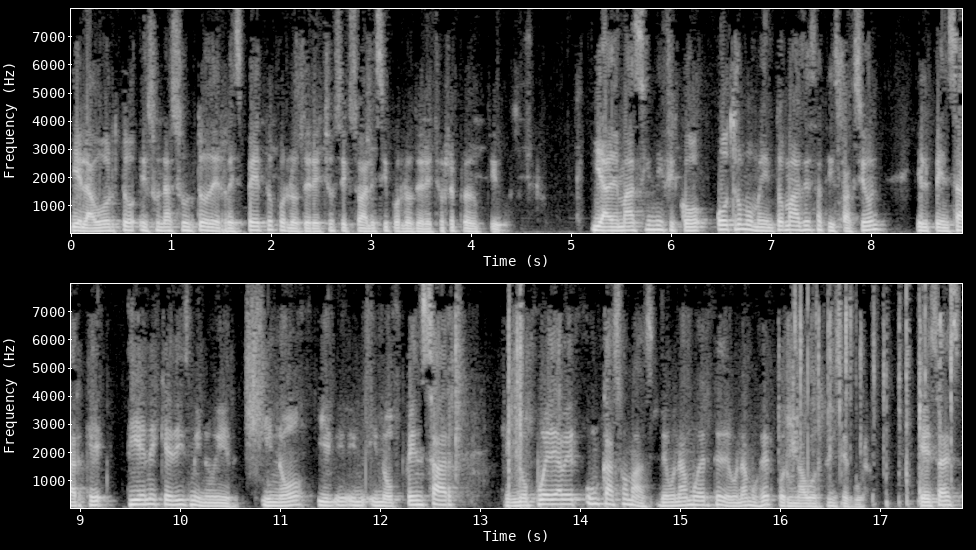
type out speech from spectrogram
y el aborto es un asunto de respeto por los derechos sexuales y por los derechos reproductivos. Y además significó otro momento más de satisfacción el pensar que tiene que disminuir y no, y, no pensar que no puede haber un caso más de una muerte de una mujer por un aborto inseguro. Esa es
